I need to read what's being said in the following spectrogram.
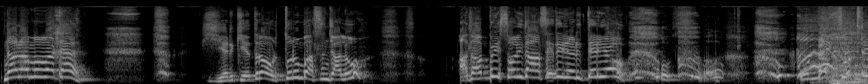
நான் நம்ப மாட்டேன். எனக்கு எதிராக ஒரு துரும்பு அசைஞ்சாலும் அது அப்படி சொல்லி தான் அசைதுன்னு எனக்கு தெரியும். உன்னை சுட்டு!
